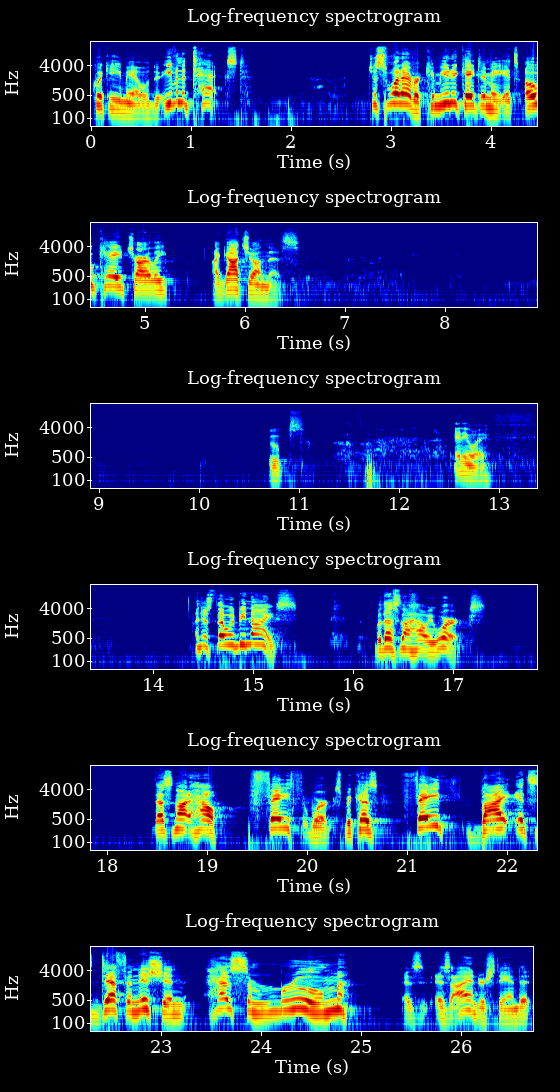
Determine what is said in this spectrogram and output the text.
quick email will do. Even a text. Just whatever. Communicate to me. It's okay, Charlie. I got you on this. Oops. Anyway, I just, that would be nice. But that's not how he works. That's not how faith works. Because faith, by its definition, has some room, as, as I understand it,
